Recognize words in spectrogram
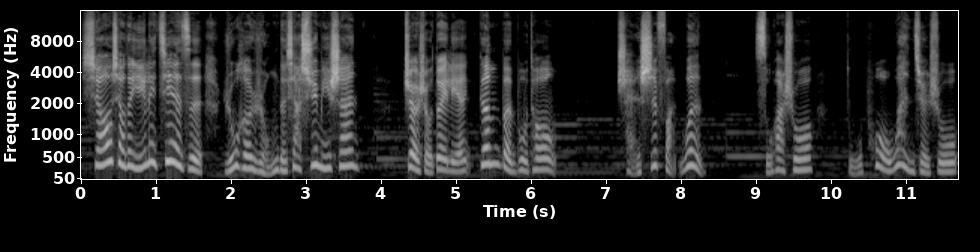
小小的一粒芥子，如何容得下须弥山？这首对联根本不通。”禅师反问：“俗话说，读破万卷书，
